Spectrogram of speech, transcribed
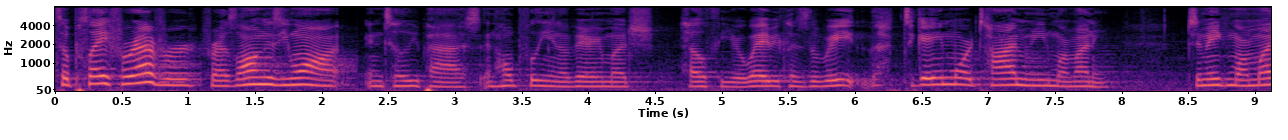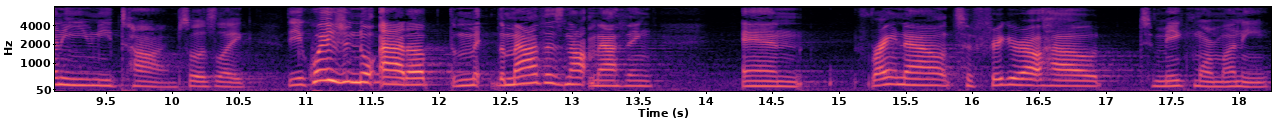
to play forever for as long as you want until you pass and hopefully in a very much healthier way because the rate to gain more time you need more money. To make more money you need time. So it's like the equation don't add up the, the math is not mathing and right now to figure out how to make more money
